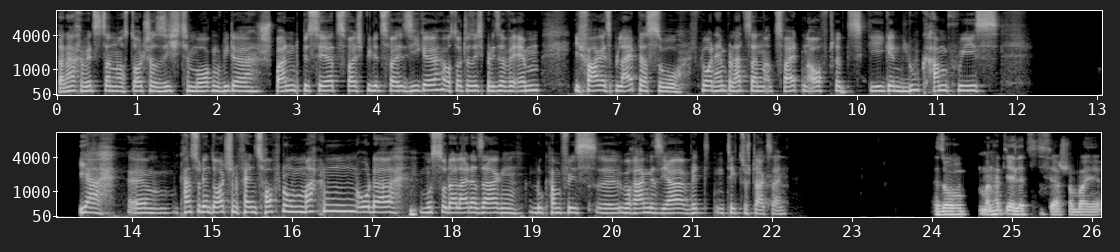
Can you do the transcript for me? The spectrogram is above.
Danach wird es dann aus deutscher Sicht morgen wieder spannend. Bisher zwei Spiele, zwei Siege aus deutscher Sicht bei dieser WM. Die Frage ist, bleibt das so? Florian Hempel hat seinen zweiten Auftritt gegen Luke Humphreys. Ja, ähm, kannst du den deutschen Fans Hoffnung machen oder musst du da leider sagen, Luke Humphreys äh, überragendes Jahr wird ein Tick zu stark sein? Also man hat ja letztes Jahr schon bei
